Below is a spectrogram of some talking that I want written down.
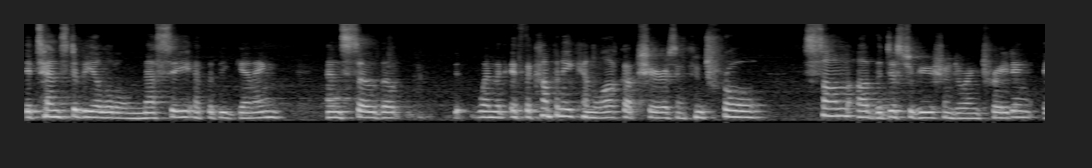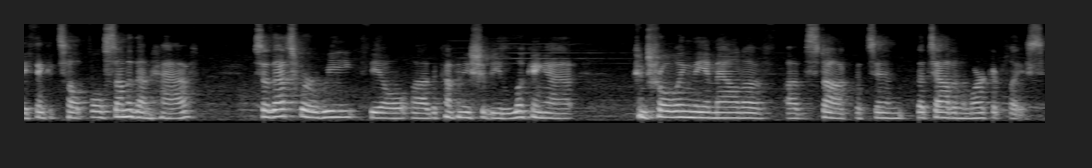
it tends to be a little messy at the beginning. And so the when the, if the company can lock up shares and control some of the distribution during trading, I think it's helpful. Some of them have. So that's where we feel uh, the company should be looking at controlling the amount of, of stock that's in that's out in the marketplace.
